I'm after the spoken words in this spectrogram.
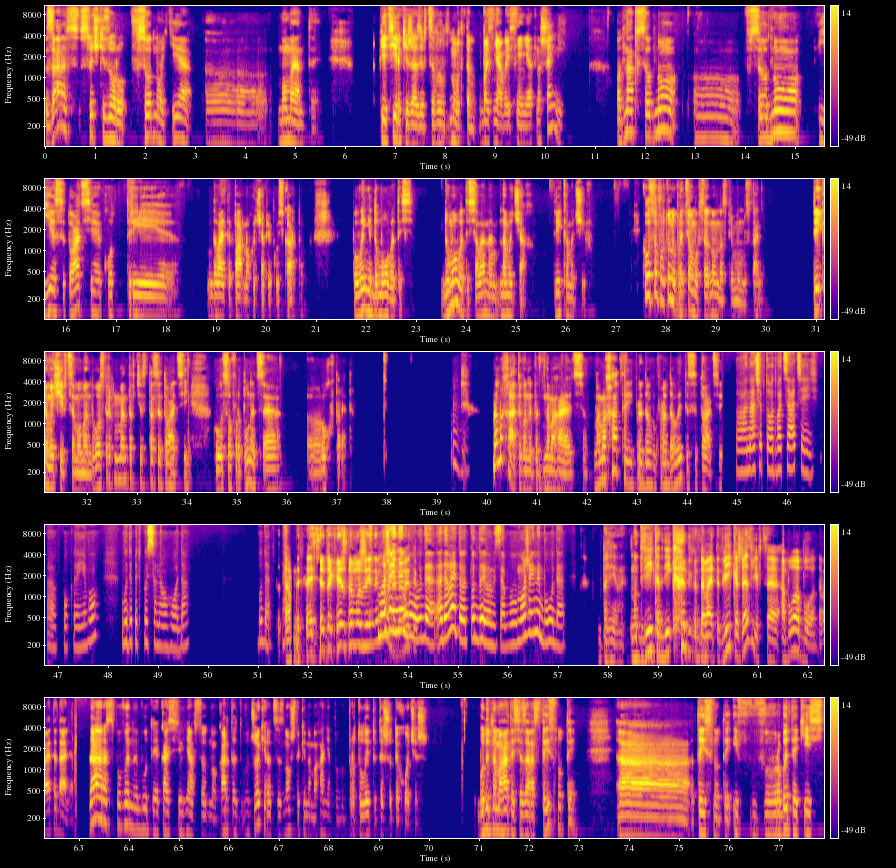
Зараз, з точки зору, все одно є е, моменти п'ятірки жезлів, це ну, от вияснення отношеній. Однак все одно, е, все одно є ситуації, котрі ну, давайте парно хоча б якусь карту. Повинні домовитись. Домовитись, але на, на мечах. Трійка мечів. Колесо фортуни при цьому все одно в нас в прямому стані. Трійка мечів це момент гострих моментів та ситуацій. Колесо фортуни це е, рух вперед. Угу. Намахати вони намагаються. Намахати і продавити ситуацію. Е, Начебто о 20-й е, по Києву буде підписана угода. Буде? Там сесія таке, що може і не може буде. і не Давайте буде. А давайте от подивимося, бо може і не буде. Блін, ну двійка, двійка, давайте, двійка жезлів це або-або, давайте далі. Зараз повинна бути якась фігня все одно. Карта Джокера це знову ж таки намагання протулити те, що ти хочеш. Будуть намагатися зараз тиснути, а, тиснути і робити якісь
